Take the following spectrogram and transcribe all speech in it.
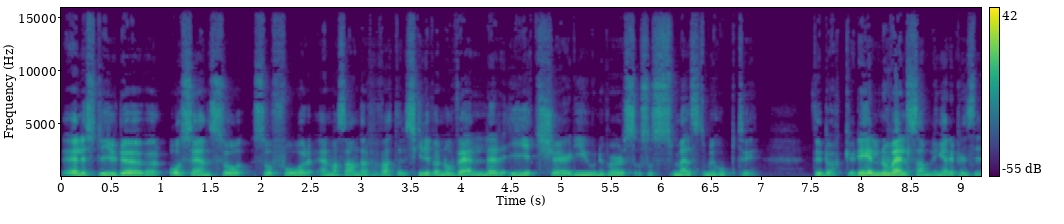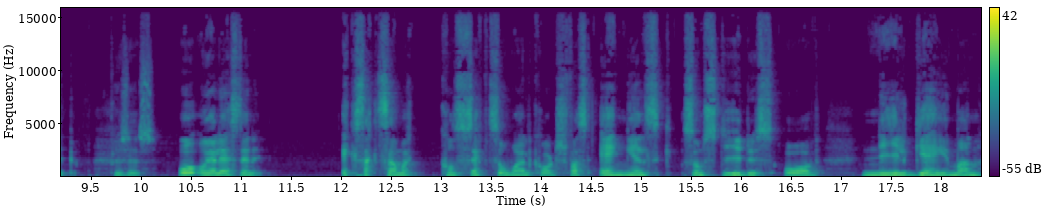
eller styrde över. Och sen så, så får en massa andra författare skriva noveller i ett shared universe. Och så smälts de ihop till, till böcker. Det är novellsamlingar i princip. Precis. Och, och jag läste en exakt samma koncept som Wildcards, fast engelsk, som styrdes av Neil Gaiman.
